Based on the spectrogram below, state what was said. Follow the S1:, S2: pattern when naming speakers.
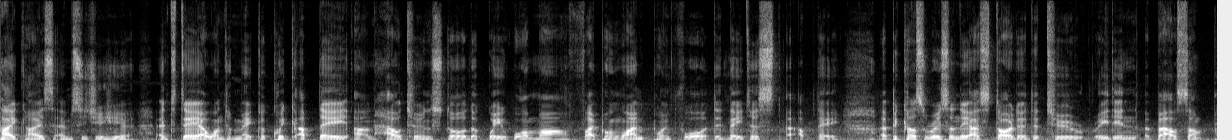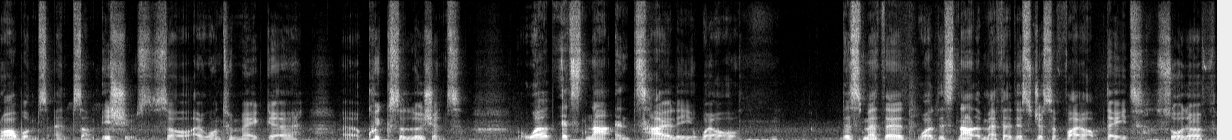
S1: Hi guys, MCG here, and today I want to make a quick update on how to install the Great War mod 5.1.4, the latest uh, update. Uh, because recently I started to reading about some problems and some issues, so I want to make uh, quick solutions. Well, it's not entirely well this method, well, it's not a method, it's just a file update, sort of.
